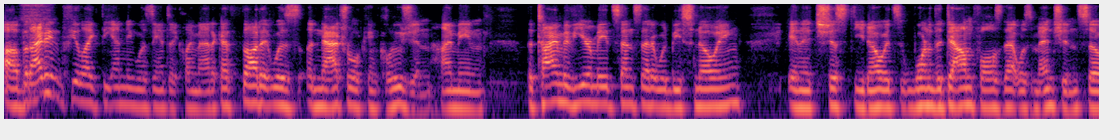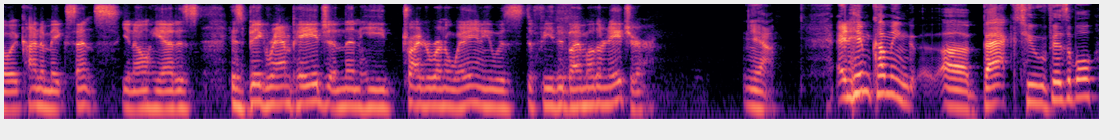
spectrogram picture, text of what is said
Uh, but I didn't feel like the ending was anticlimactic. I thought it was a natural conclusion. I mean, the time of year made sense that it would be snowing, and it's just you know it's one of the downfalls that was mentioned. So it kind of makes sense. You know, he had his his big rampage, and then he tried to run away, and he was defeated by Mother Nature. Yeah. And him coming uh, back to visible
